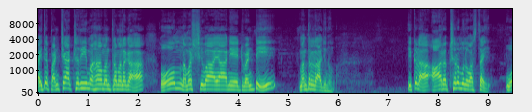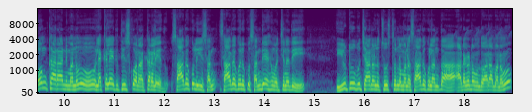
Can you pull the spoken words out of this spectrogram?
అయితే పంచాక్షరి మహామంత్రం అనగా ఓం నమశివాయ అనేటువంటి మంత్రరాజును ఇక్కడ ఆరు అక్షరములు వస్తాయి. ఓంకారాన్ని మనము లెక్కలేక తీసుకొని అక్కరలేదు. సాధకులు ఈ సం సాధకులకు సందేహం వచ్చినది యూట్యూబ్ ఛానల్ చూస్తున్న మన సాధకులంతా అడగడం ద్వారా మనము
